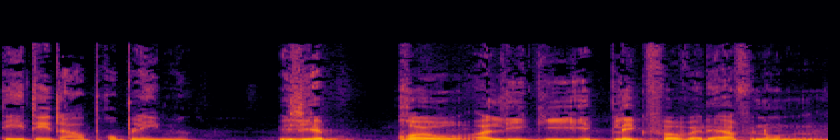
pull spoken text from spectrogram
det er det, der er problemet. Hvis jeg kan prøve at lige give et blik for, hvad det er for nogle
